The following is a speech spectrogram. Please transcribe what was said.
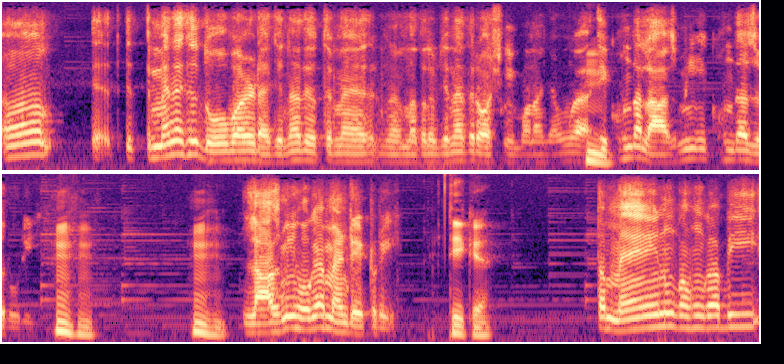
ਅ ਮੈਂ ਨਾ ਦੋ ਵਰਡ ਹੈ ਜਿਨ੍ਹਾਂ ਦੇ ਉੱਤੇ ਮੈਂ ਮਤਲਬ ਜਿਨ੍ਹਾਂ ਤੇ ਰੋਸ਼ਨੀ ਪਾਉਣਾ ਚਾਹੂੰਗਾ। ਇੱਕ ਹੁੰਦਾ ਲਾਜ਼ਮੀ ਇੱਕ ਹੁੰਦਾ ਜ਼ਰੂਰੀ। ਲਾਜ਼ਮੀ ਹੋ ਗਿਆ ਮੈਂਡੇਟਰੀ ਠੀਕ ਹੈ। ਤਾਂ ਮੈਂ ਇਹਨੂੰ ਕਹੂੰਗਾ ਵੀ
